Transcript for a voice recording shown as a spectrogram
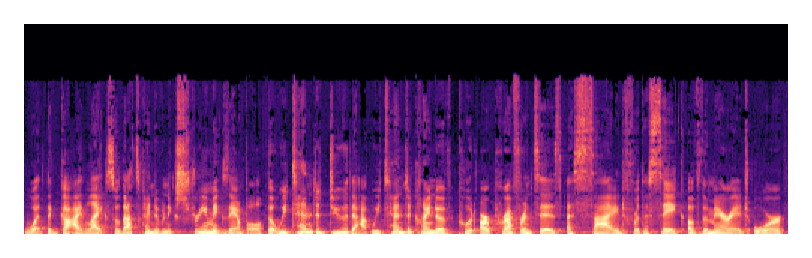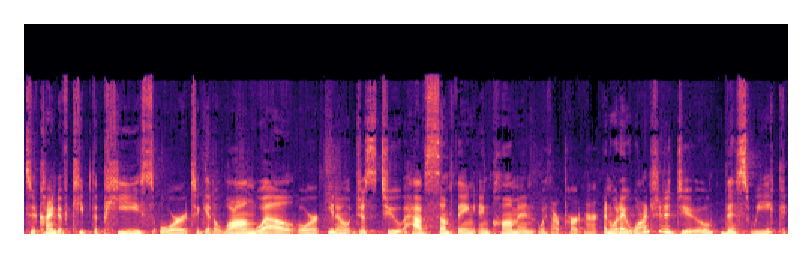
what the guy likes. So that's kind of an extreme example, but we tend to do that. We tend to kind of put our preferences aside for the sake of the marriage or to kind of keep the peace or to get along well or, you know, just to have something in common with our partner. And what I want you to do this week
